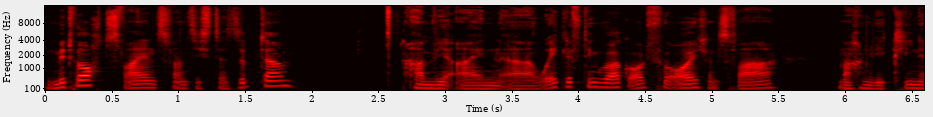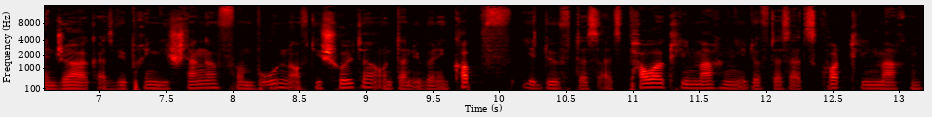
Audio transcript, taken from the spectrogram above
Mittwoch, 22.07. haben wir ein äh, Weightlifting Workout für euch und zwar machen wir Clean and Jerk. Also wir bringen die Stange vom Boden auf die Schulter und dann über den Kopf. Ihr dürft das als Power Clean machen, ihr dürft das als Squat Clean machen.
